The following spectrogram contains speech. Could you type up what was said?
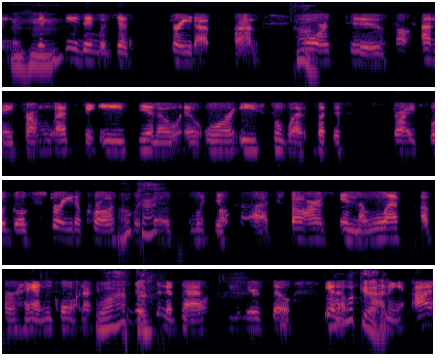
and Mhm. the 60s, it was just straight up from Huh. north to, I mean, from west to east, you know, or east to west, but the stripes would go straight across with Okay. those with the uh, stars in the left upper hand corner. Well, I have just to- in the past few years, so you Oh, know, look at I mean, I,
